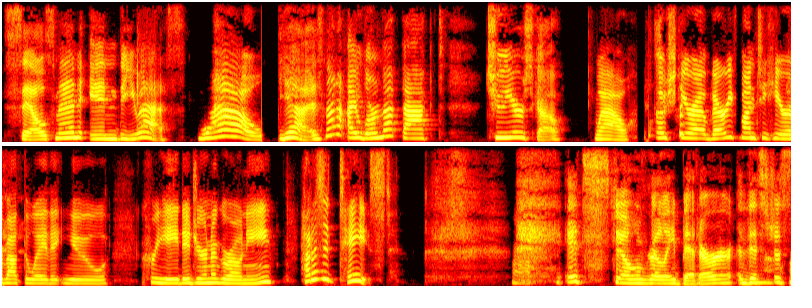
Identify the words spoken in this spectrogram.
salesman in the US. Wow. Yeah, isn't that? I learned that fact two years ago. Wow. So, Shira, very fun to hear about the way that you created your Negroni. How does it taste? It's still really bitter. This just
